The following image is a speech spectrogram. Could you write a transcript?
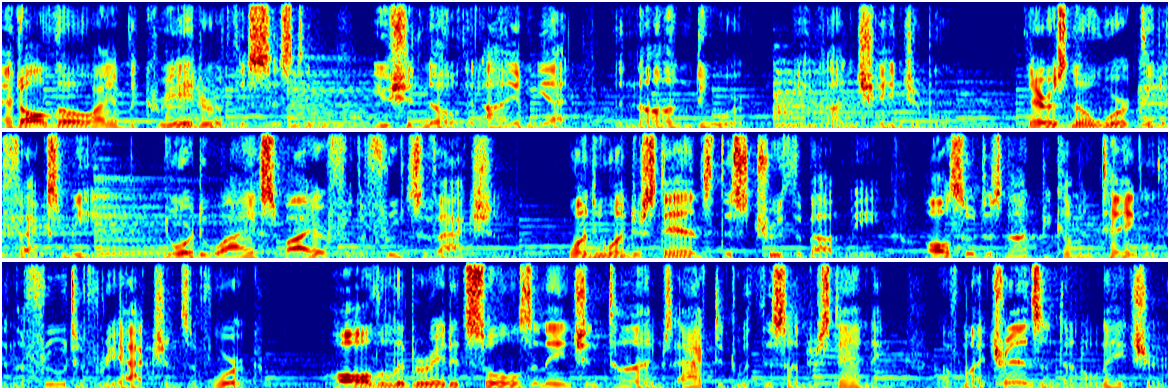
And although I am the creator of this system, you should know that I am yet the non doer, being unchangeable. There is no work that affects me, nor do I aspire for the fruits of action. One who understands this truth about me also does not become entangled in the fruit of reactions of work. All the liberated souls in ancient times acted with this understanding of my transcendental nature.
